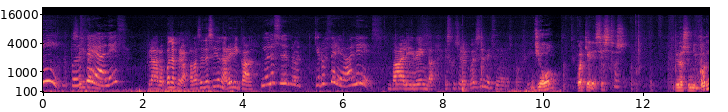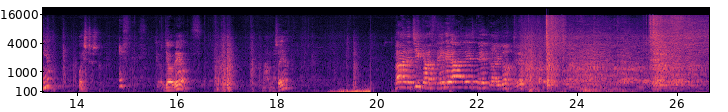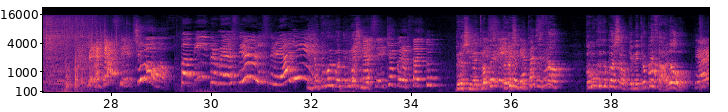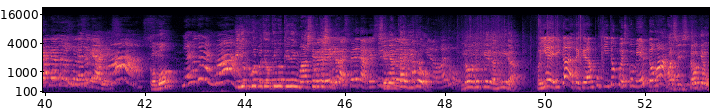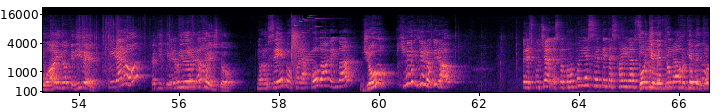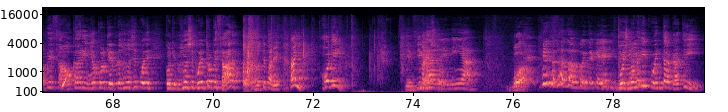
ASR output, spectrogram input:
¿puedo Sí, cereales? Claro. Bueno, pero acabas de desayunar, Erika. Yo lo sé, pero quiero cereales. Vale, venga. Escucha, ¿le puedes ser de cereales, por fin? Yo. ¿Cuál quieres? ¿Estos? ¿Los unicornio o estos? Estos. ¿De Oreo? Vamos allá. Vale, chicas, cereales, te traigo. ¿Pero qué has hecho? Papi, pero me has tirado los cereales. ¿Y yo qué culpa tengo ¿Pero si qué has hecho? Pero estás tú. Pero si me trope... Pero, ¿Pero si qué me ha tropezado. pasado? ¿Cómo que qué ha pasado? Que me he tropezado. ¿Y ahora qué hacen los cereales? Más. ¿Cómo? Ya no quedan más. ¿Y yo qué culpa tengo que no queden más? Pues, Erika, se me ha- espérate, a ver si se me han caído. No, no quedan, mira. Oye, Erika, te queda un poquito, puedes comer, toma. ¿Has visto? ¡Qué guay, ¿no? ¡Qué diver! Míralo. Katy, ¿quién Pero me ayuda a recoger esto? No lo sé, pero con la escoba, venga. ¿Yo? ¿Quién? ¿Quién lo ha tirado? Pero escucha, es que ¿cómo podía ser que te has caído así? Porque me, porque me he tropezado, cariño. Cualquier persona se puede, cualquier persona se puede tropezar. ¿No te parece? ¡Ay! ¡Jolín! Y encima Madre esto. mía. Buah. ¿No te has dado cuenta que hay aquí? Pues no me di cuenta, Katy.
